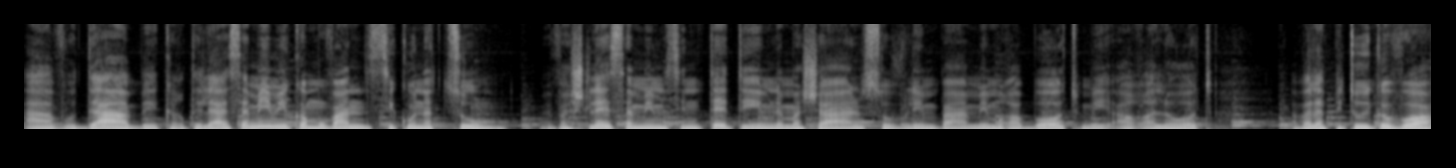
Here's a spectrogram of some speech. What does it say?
העבודה בקרטלי הסמים היא כמובן סיכון עצום. מבשלי סמים סינתטיים, למשל, סובלים פעמים רבות מהרעלות, אבל הפיתוי גבוה.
